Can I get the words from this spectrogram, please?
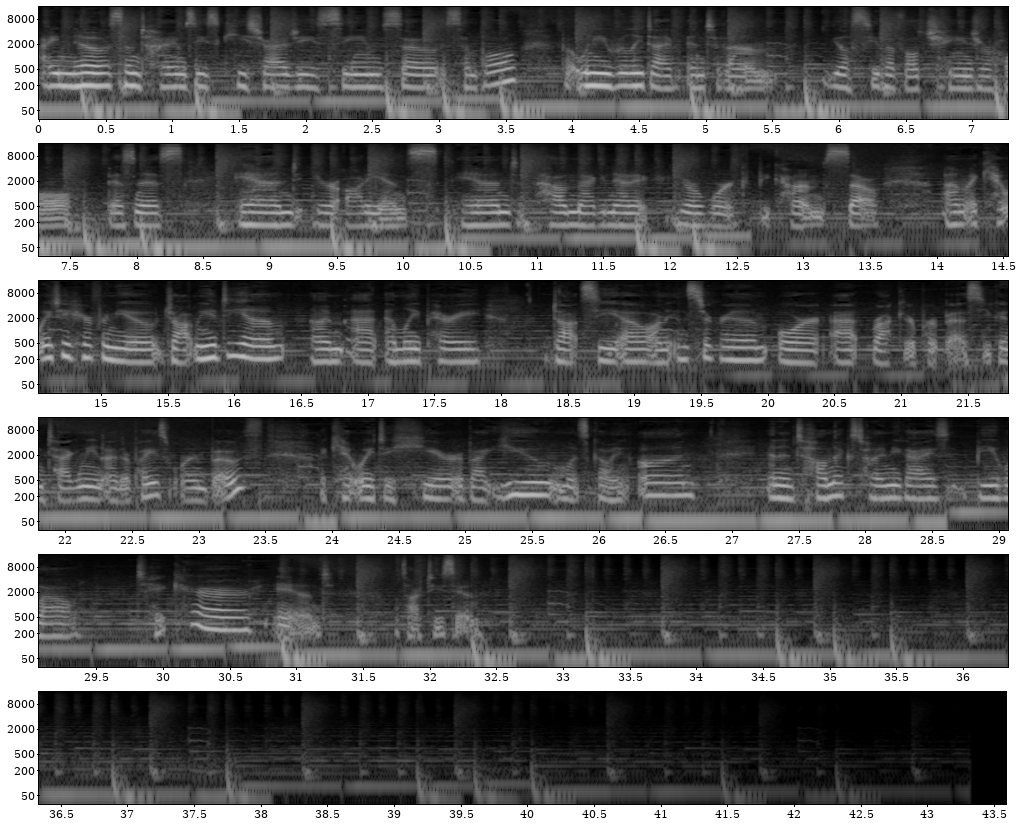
I know sometimes these key strategies seem so simple, but when you really dive into them, you'll see that they'll change your whole business and your audience and how magnetic your work becomes. So um, I can't wait to hear from you. Drop me a DM. I'm at emilyperry.co on Instagram or at Rock Your Purpose. You can tag me in either place or in both. I can't wait to hear about you and what's going on. And until next time, you guys, be well, take care, and I'll talk to you soon.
